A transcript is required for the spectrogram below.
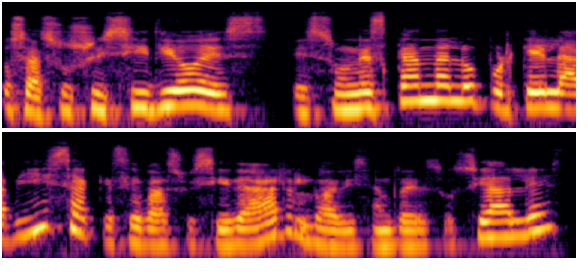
o sea, su suicidio es, es un escándalo porque él avisa que se va a suicidar, lo avisa en redes sociales,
